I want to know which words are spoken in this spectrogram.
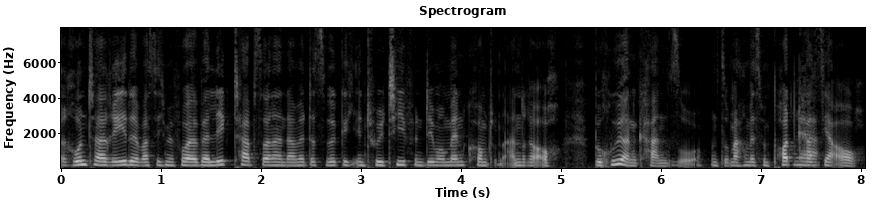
runterrede, was ich mir vorher überlegt habe, sondern damit es wirklich intuitiv in dem Moment kommt und andere auch berühren kann. So. Und so machen wir es mit Podcast ja, ja auch.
